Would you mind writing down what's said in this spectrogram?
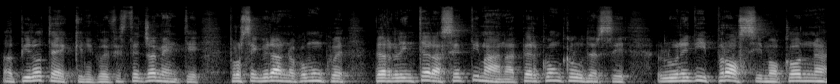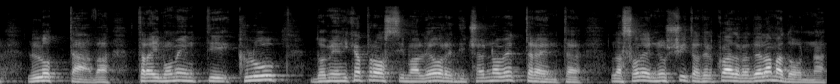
eh, pirotecnico, i festeggiamenti proseguiranno comunque per l'intera settimana per concludersi lunedì prossimo con l'ottava. Tra i momenti clou, domenica prossima alle ore 19.30 la solenne uscita del quadro della Madonna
